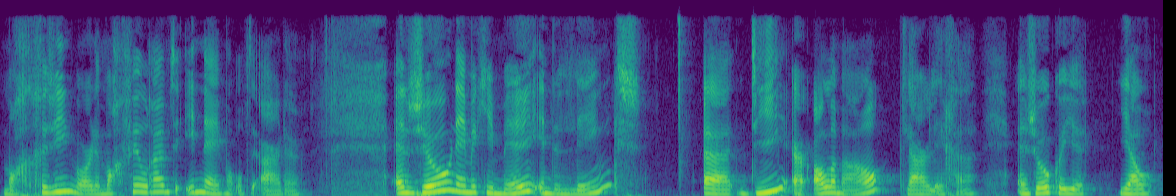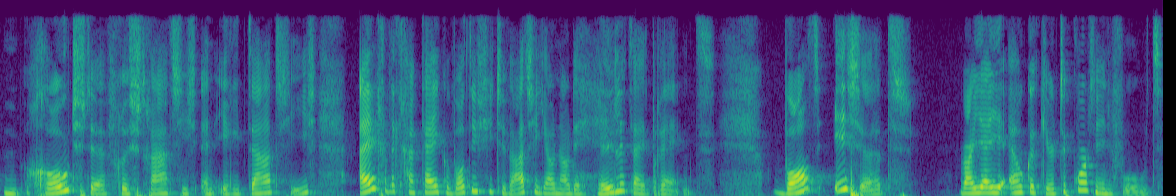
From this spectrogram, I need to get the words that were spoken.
mag gezien worden, mag veel ruimte innemen op de aarde. En zo neem ik je mee in de links uh, die er allemaal klaar liggen. En zo kun je jouw grootste frustraties en irritaties eigenlijk gaan kijken wat die situatie jou nou de hele tijd brengt. Wat is het waar jij je elke keer tekort in voelt?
